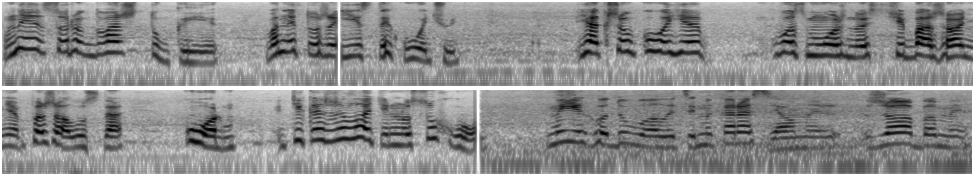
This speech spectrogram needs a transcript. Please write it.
У неї 42 штуки їх. Вони теж їсти хочуть. Якщо в кого є можливість чи бажання, пожалуйста, корм. Тільки желательно сухо. Ми їх годували цими карасями, жабами.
